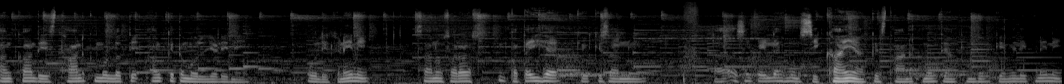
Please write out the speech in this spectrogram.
ਅੰਕਾਂ ਦੇ ਸਥਾਨਕ ਮੁੱਲ ਅਤੇ ਅੰਕਿਤ ਮੁੱਲ ਜਿਹੜੇ ਨੇ, ਉਹ ਲਿਖਣੇ ਨੇ। ਸਾਨੂੰ ਸਾਰਾ ਪਤਾ ਹੀ ਹੈ ਕਿਉਂਕਿ ਸਾਨੂੰ ਅ, ਅਸੀਂ ਪਹਿਲਾਂ ਹੁਣ ਸਿੱਖ ਆਏ ਹਾਂ ਕਿ ਸਥਾਨਕ ਮੁੱਲ ਤੇ ਅੰਕਿਤ ਮੁੱਲ ਕਿਵੇਂ ਲਿਖਣੇ ਨੇ।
